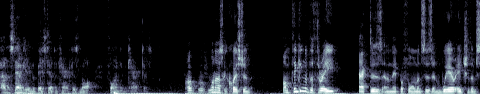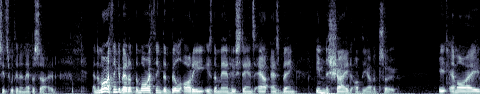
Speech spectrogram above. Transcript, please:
And it's now getting the best out of the characters, not finding the characters. I want to ask a question I'm thinking of the three actors and their performances and where each of them sits within an episode and the more I think about it the more I think that Bill Oddie is the man who stands out as being in the shade of the other two I- am I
